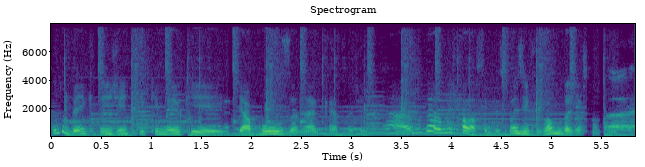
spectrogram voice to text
Tudo bem que tem gente que meio que, que abusa, né, que é pra gente. Ah, eu não quero nem falar sobre isso, mas enfim, vamos mudar de assunto. É,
